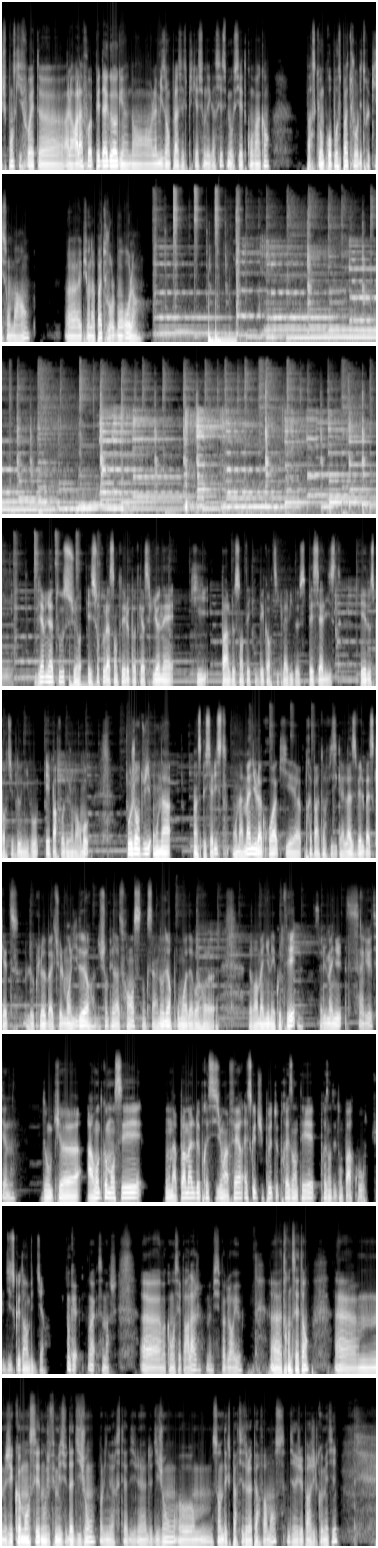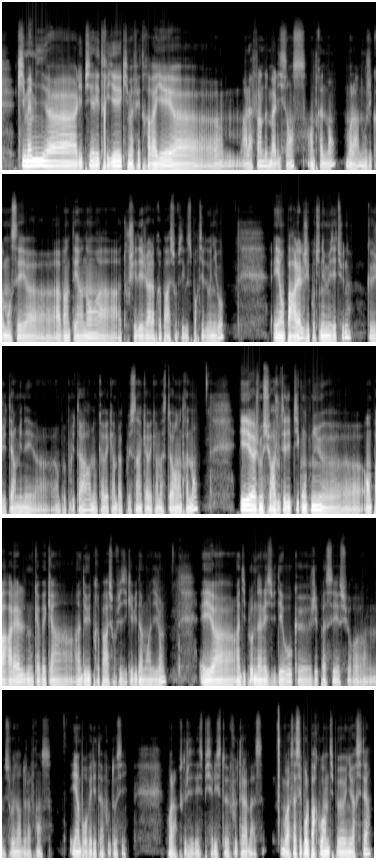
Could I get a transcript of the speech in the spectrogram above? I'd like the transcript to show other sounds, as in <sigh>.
Je pense qu'il faut être euh, alors à la fois pédagogue dans la mise en place, l'explication d'exercices, mais aussi être convaincant. Parce qu'on propose pas toujours des trucs qui sont marrants. Euh, et puis on n'a pas toujours le bon rôle. hein. Bienvenue à tous sur Et surtout la santé, le podcast lyonnais qui parle de santé, qui décortique la vie de spécialistes et de sportifs de haut niveau et parfois de gens normaux. Aujourd'hui, on a un spécialiste, on a Manu Lacroix qui est euh, préparateur physique à Lasvel Basket, le club actuellement leader du championnat de France. Donc c'est un honneur pour moi d'avoir euh, d'avoir Manu à mes côtés. Salut Manu. Salut Étienne. Donc euh, avant de commencer, on a pas mal de précisions à faire. Est-ce que tu peux te présenter, présenter ton parcours? Tu dis ce que tu as envie de dire. Ok, ouais, ça marche. Euh, on va commencer par l'âge, même si c'est pas glorieux. Euh, 37 ans. Euh, j'ai commencé, donc j'ai fait mes études à Dijon, dans l'université Di- de Dijon, au centre d'expertise de la performance, dirigé par Gilles Cometti, qui m'a mis euh, les pieds à l'étrier, qui m'a fait travailler euh, à la fin de ma licence entraînement. Voilà, donc j'ai commencé euh, à 21 ans à, toucher déjà la préparation physique de sportifs de haut niveau. Et en parallèle, j'ai continué mes études, que j'ai terminées euh, un peu plus tard, donc avec un bac plus 5, avec un master en entraînement. Et euh, je me suis rajouté des petits contenus euh, en parallèle, donc avec un, un DU de préparation physique évidemment à Dijon, et euh, un diplôme d'analyse vidéo que j'ai passé sur, sur le nord de la France, et un brevet d'état foot aussi. Voilà, parce que j'étais spécialiste foot à la base. Voilà, ça c'est pour le parcours un petit peu universitaire.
